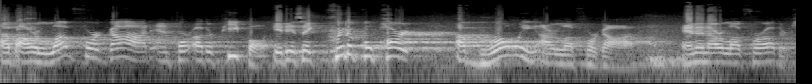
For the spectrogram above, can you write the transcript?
of our love for God and for other people. It is a critical part of growing our love for God and in our love for others.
